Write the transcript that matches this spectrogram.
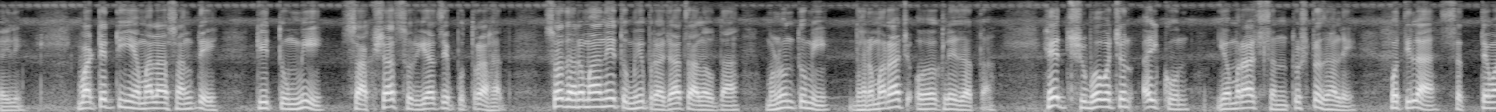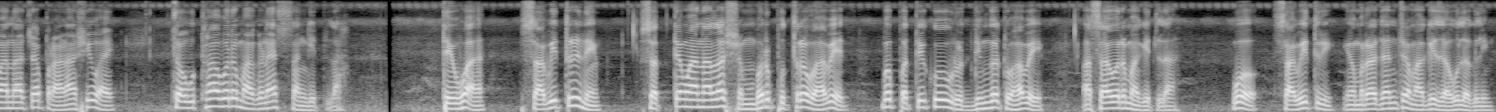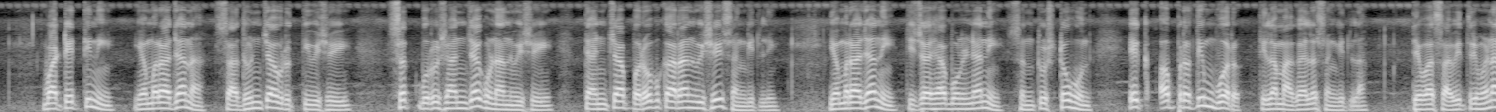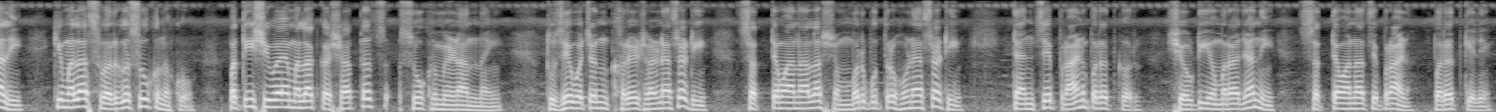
राहिली वाटेत ती यमाला सांगते की तुम्ही साक्षात सूर्याचे पुत्र आहात. स्वधर्माने तुम्ही प्रजा चालवता म्हणून तुम्ही धर्मराज ओळखले जाता. हे शुभवचन ऐकून यमराज संतुष्ट झाले व तिला सत्यवानाच्या प्राणाशिवाय चौथावर मागण्यास सांगितला. तेव्हा सावित्रीने सत्यवानाला शंभर पुत्र व्हावेत व पतिकू वृद्धिंगत व्हावे असावर मागितला. व सावित्री यमराजांच्या मागे जाऊ लागली. वाटेत तिने यमराजांना साधूंच्या वृत्तीविषयी सत्पुरुषांच्या गुणांविषयी त्यांच्या परोपकारांविषयी सांगितली. यमराजांनी तिच्या ह्या बोलण्याने संतुष्ट होऊन एक अप्रतिम वर तिला मागायला सांगितला. तेव्हा सावित्री म्हणाली की मला स्वर्गसुख नको. पतीशिवाय मला कशातच सुख मिळणार नाही. तुझे वचन खरे ठरण्यासाठी सत्यवानाला शंभर पुत्र होण्यासाठी त्यांचे प्राण परत कर. शेवटी यमराजांनी सत्यवानाचे प्राण परत केले.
